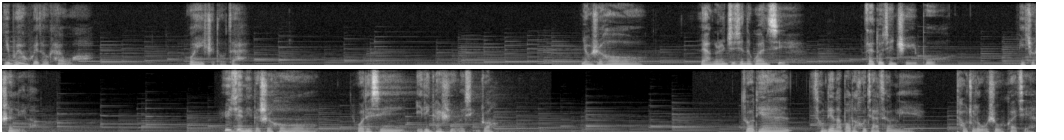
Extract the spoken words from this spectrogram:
你不用回头看我，我一直都在。有时候，两个人之间的关系，再多坚持一步，你就胜利了。遇见你的时候，我的心一定开始有了形状。昨天从电脑包的后夹层里掏出了五十五块钱。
